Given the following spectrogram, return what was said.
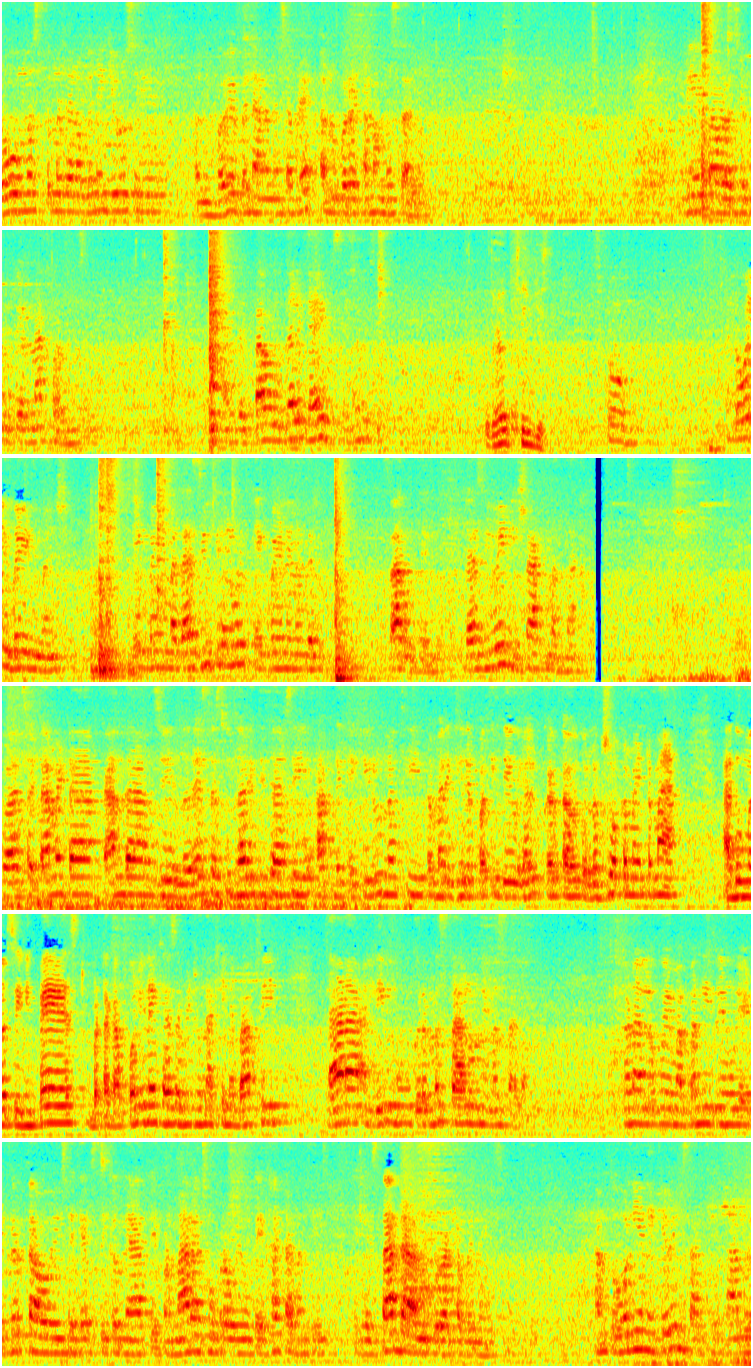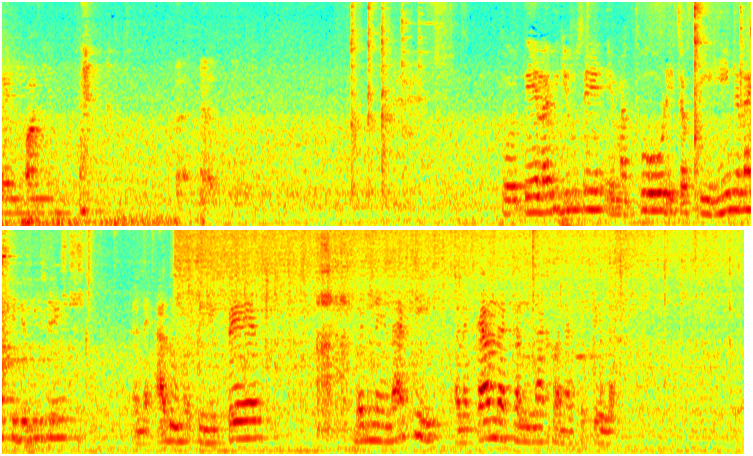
રવો મસ્ત મજાનો બની ગયો છે. અને હવે બનાવવાના છે આપણે આલુ પરાઠાનો મસાલો. બે પાવડા જેટલું તેલ નાખવાનું છે. અંદર પાવડું ગાલી ગાયબ છે ગાયબ થઈ ગઈ તો એટલે ઓલી બહેનમાં છે. એક બહેનમાં દાઝ્યું તેલ હોય એક બહેણીની અંદર સારું તેલ દાઝ્યું દાઝી હોય ને શાકમાં જ નાખવાનું. છે ટામેટા કાંદા જે નરેશે સુધારી દીધા છે આપણે કંઈ કર્યું નથી. તમારે ઘરે પતિદેવ હેલ્પ કરતા હોય તો લખશો કમેન્ટમાં આદુ મરચીની પેસ્ટ, બટાકા ફોલી નાખ્યા છે, મીઠું નાખીને બાફી, ધાણા, લીંબુ, ગરમ મસાલો ને મસાલા. ઘણા લોકો એમાં પનીર ને એવું એડ કરતા હોય છે કેપ્સિકમ ને આ તે, પણ મારા છોકરાઓ એવું કંઈ ખાતા નથી, એટલે સાદા આલુ પરાઠા બનાવે છે. આમ તો ઓનિયન કહેવાય ને સાથે? આલુ એન્ડ ઓનિયન તો તેલ આવી ગયું છે, એમાં થોડી ચપટી હિંગ નાખી દીધી છે, અને આદુ મરચીની પેસ્ટ બંને નાખી અને કાંદા ખાલી નાખવાના છે પહેલા.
